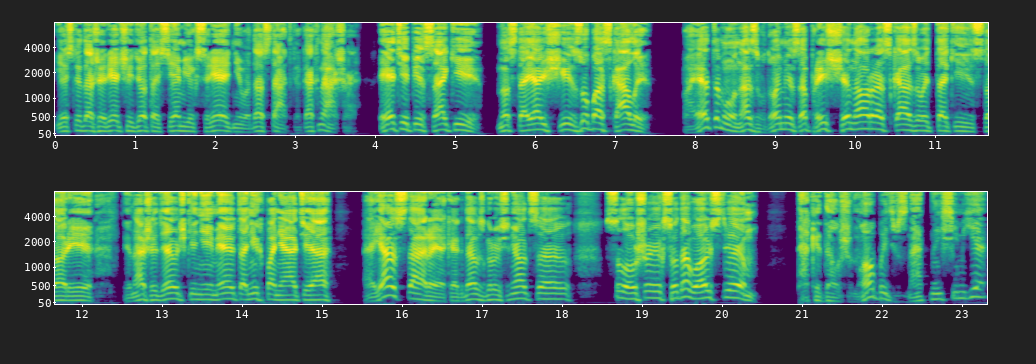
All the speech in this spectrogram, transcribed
если даже речь идет о семьях среднего достатка, как наша. Эти писаки — настоящие зубоскалы, Поэтому у нас в доме запрещено рассказывать такие истории, и наши девочки не имеют о них понятия. А я, старая, когда взгрустнется, слушаю их с удовольствием». «Так и должно быть в знатной семье»,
